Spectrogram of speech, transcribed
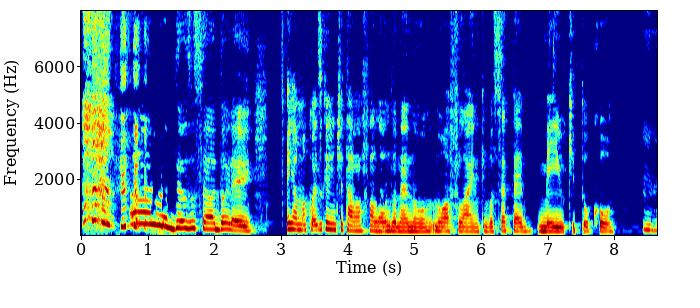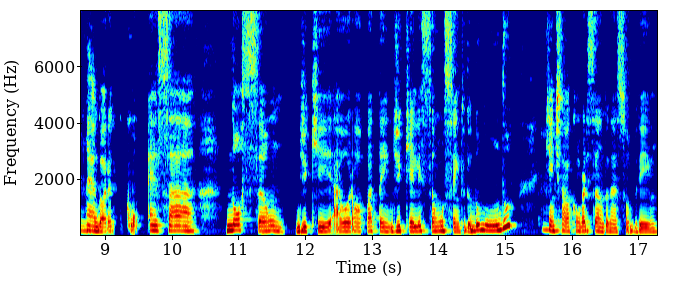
Ai, meu Deus do céu, adorei. E é uma coisa que a gente tava falando, né, no, no offline, que você até meio que tocou. Uhum. É, agora, com essa noção de que a Europa tem, de que eles são o centro do mundo, que a gente estava conversando, né, sobre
